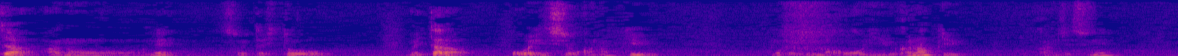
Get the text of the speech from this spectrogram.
じゃあ、あのーね、そういった人がいたら応援しようかなっていうので、今ここにいるかなっていう感じですね。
